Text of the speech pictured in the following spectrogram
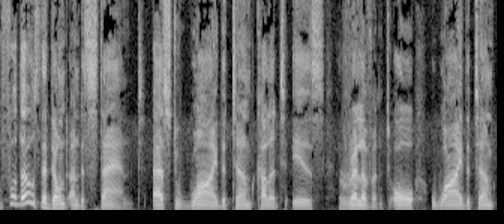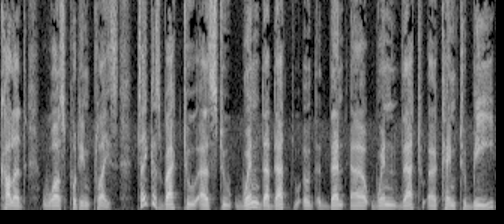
for those that don't understand as to why the term colored is relevant or why the term colored was put in place, take us back to as to when that, that uh, then uh, when that uh, came to be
